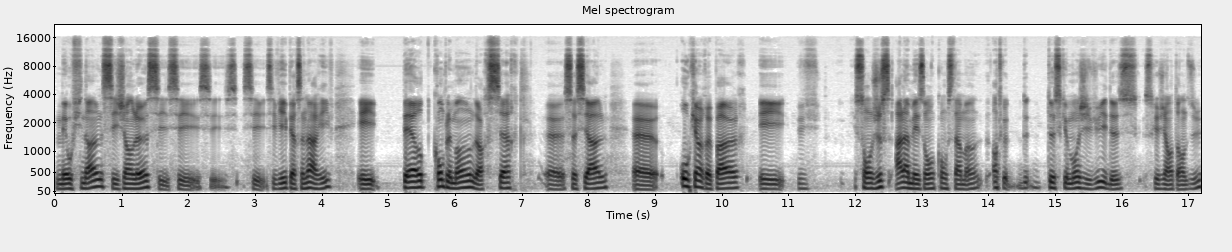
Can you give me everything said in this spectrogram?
Mais au final, ces gens-là, ces, ces, ces, ces, vieilles personnes-là arrivent et perdent complètement leur cercle euh, social, aucun repère et sont juste à la maison constamment. En tout cas, de, de ce que moi j'ai vu et de ce, ce que j'ai entendu.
